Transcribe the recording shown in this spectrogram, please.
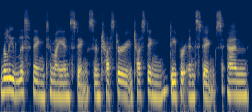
really listening to my instincts and trusting trusting deeper instincts. And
